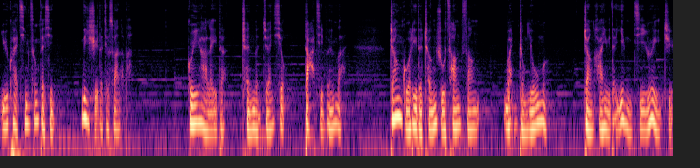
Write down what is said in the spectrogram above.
愉快轻松的信，历史的就算了吧。归亚蕾的沉稳娟秀。大气温婉，张国立的成熟沧桑，稳重幽默；张涵予的硬气睿智，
